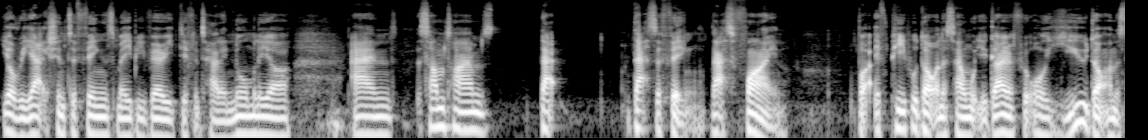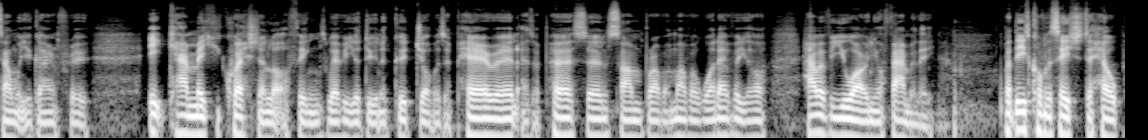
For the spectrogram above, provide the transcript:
Your reaction to things may be very different to how they normally are. And sometimes that's a thing. That's fine. But if people don't understand what you're going through or you don't understand what you're going through, it can make you question a lot of things, whether you're doing a good job as a parent, as a person, son, brother, mother, whatever you're, however you are in your family. But these conversations to help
